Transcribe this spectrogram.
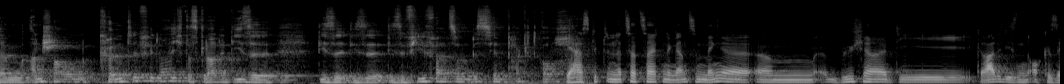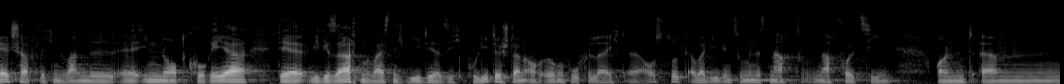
ähm, anschauen könnte vielleicht, dass gerade diese, diese, diese, diese Vielfalt so ein bisschen packt auch? Ja, es gibt in letzter Zeit eine ganze Menge ähm, Bücher, die gerade diesen auch gesellschaftlichen Wandel äh, in Nordkorea, der, wie gesagt, man weiß nicht, wie der sich politisch dann auch irgendwo vielleicht äh, ausdrückt, aber die den zumindest nach, nachvollziehen. Und ähm,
